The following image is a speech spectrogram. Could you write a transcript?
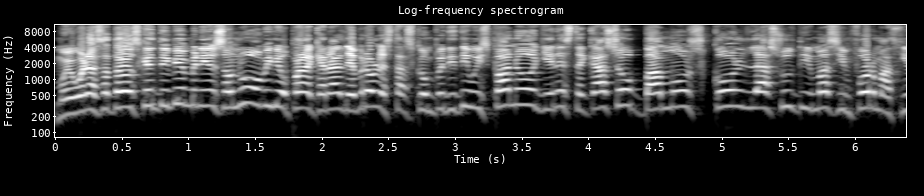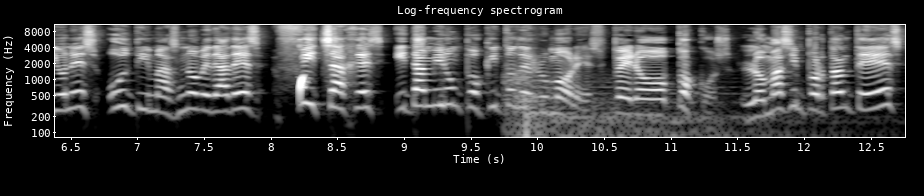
Muy buenas a todos gente y bienvenidos a un nuevo vídeo para el canal de Brawl Stars Competitivo Hispano Y en este caso vamos con las últimas informaciones, últimas novedades, fichajes y también un poquito de rumores Pero pocos, lo más importante es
